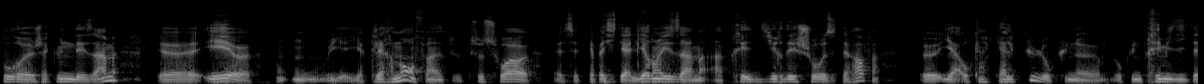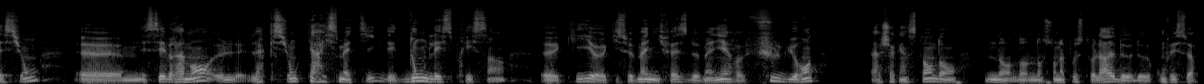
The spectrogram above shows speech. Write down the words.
pour chacune des âmes. et il y a clairement, enfin, que ce soit cette capacité à lire dans les âmes, à prédire des choses, etc. Enfin, il n'y a aucun calcul, aucune, aucune préméditation. Euh, c'est vraiment l'action charismatique des dons de l'Esprit Saint euh, qui, euh, qui se manifestent de manière fulgurante à chaque instant dans, dans, son apostolat de, de confesseur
